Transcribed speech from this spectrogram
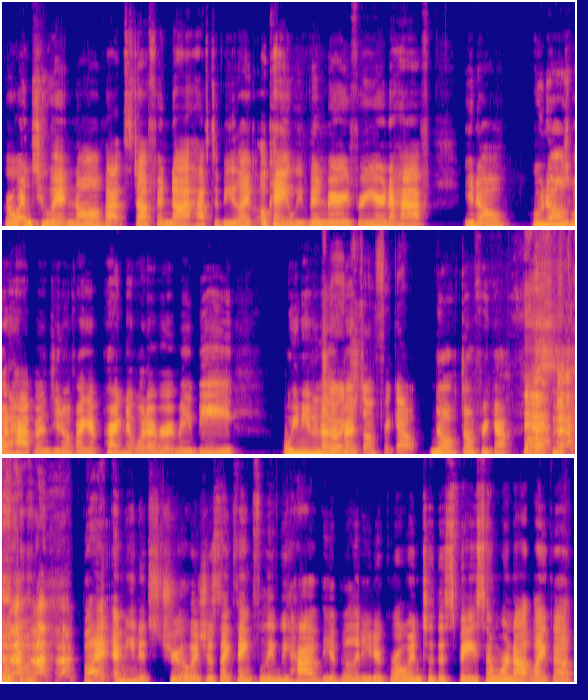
grow into it and all of that stuff and not have to be like, okay, we've been married for a year and a half, you know, who knows what happens, you know, if I get pregnant, whatever it may be, we need another George, bed. don't freak out No, don't freak out. but I mean, it's true. It's just like thankfully we have the ability to grow into the space, and we're not like a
